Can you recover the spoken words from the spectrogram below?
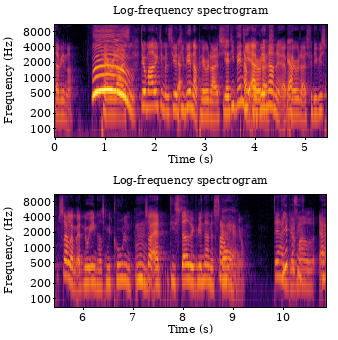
der vinder. Woo! Paradise. Det er jo meget vigtigt, at man siger, at de vinder Paradise. Ja, de vinder De er Paradise. vinderne af Ja. Paradise, fordi hvis, selvom at nu en havde smidt kuglen, mm. så er de stadigvæk vinderne sammen Ja, ja. jo. Det har Lige de gjort præcis. meget af.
